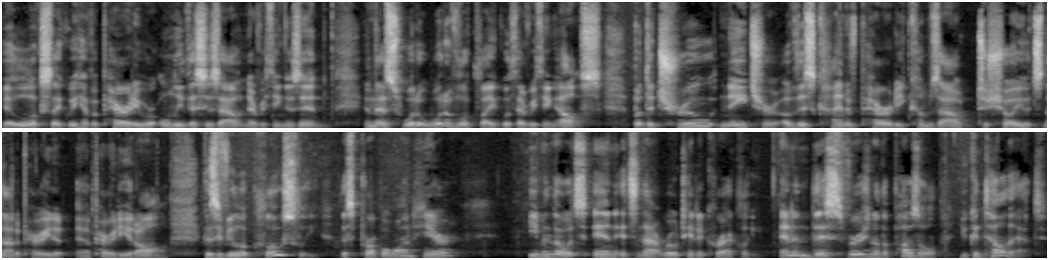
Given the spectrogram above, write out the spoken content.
It looks like we have a parity where only this is out and everything is in. And that's what it would have looked like with everything else. But the true nature of this kind of parity comes out to show you it's not a parity, a parity at all. Because if you look closely, this purple one here, even though it's in, it's not rotated correctly. And in this version of the puzzle, you can tell that.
